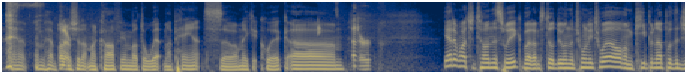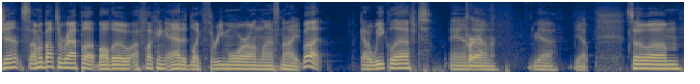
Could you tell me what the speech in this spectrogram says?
I'm, I'm finishing up my coffee. I'm about to wet my pants, so I'll make it quick. Um, Better. yeah, I didn't watch a ton this week, but I'm still doing the 2012. I'm keeping up with the gents. I'm about to wrap up, although I fucking added like three more on last night. But got a week left, and um, yeah, yep. So um,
